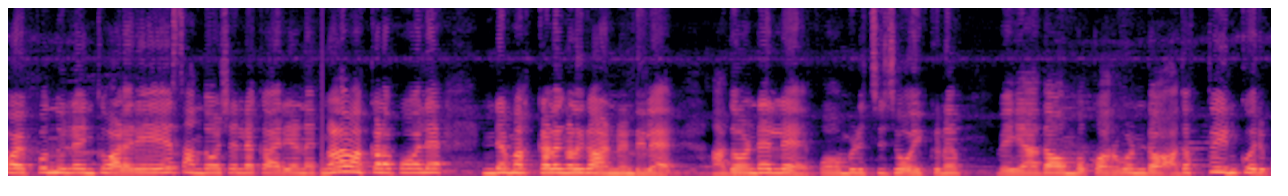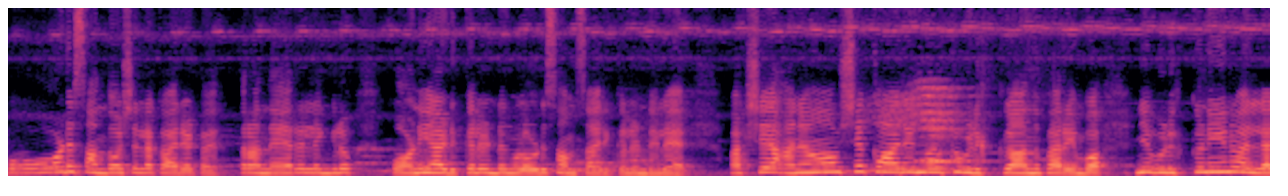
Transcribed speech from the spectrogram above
കുഴപ്പമൊന്നുമില്ല എനിക്ക് വളരെ സന്തോഷമുള്ള കാര്യമാണ്. നിങ്ങളെ മക്കളെ പോലെ എന്റെ മക്കളെ നിങ്ങൾ കാണുന്നുണ്ട് അല്ലേ അതുകൊണ്ടല്ലേ ഫോൺ വിളിച്ച് ചോദിക്കണ്. വയ്യാതാവുമ്പോൾ കുറവുണ്ടോ? അതൊക്കെ എനിക്ക് ഒരുപാട് സന്തോഷമുള്ള കാര്യം കേട്ടോ എത്ര നേരമല്ലെങ്കിലും ഫോണിൽ അടുക്കലുണ്ട് നിങ്ങളോട് സംസാരിക്കലുണ്ട് അല്ലേ പക്ഷേ അനാവശ്യ കാര്യങ്ങൾക്ക് വിളിക്കുക എന്ന് പറയുമ്പോൾ ഇനി വിളിക്കണീനുമല്ല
